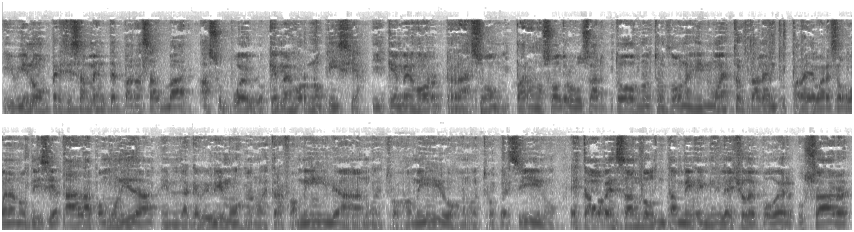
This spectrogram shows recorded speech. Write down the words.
y vino precisamente para salvar a su pueblo. Qué mejor noticia y qué mejor razón para nosotros usar todos nuestros dones y nuestros talentos para llevar esa buena noticia a la comunidad en la que vivimos, a nuestra familia, a nuestros amigos, a nuestros vecinos. Estaba pensando también en el hecho de poder usar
